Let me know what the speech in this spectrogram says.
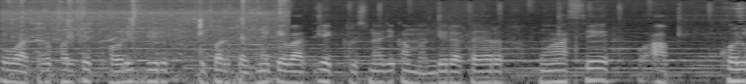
वो वाटरफॉल से थोड़ी देर ऊपर चढ़ने के बाद एक कृष्णा जी का मंदिर रहता है, और वहाँ से आप खोल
